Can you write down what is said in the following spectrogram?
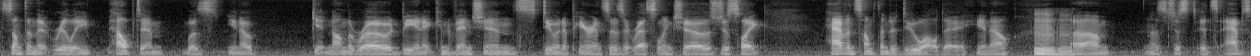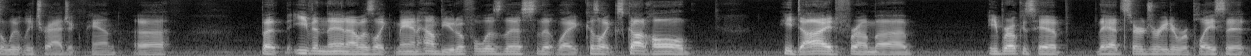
something that really helped him was, you know, getting on the road, being at conventions, doing appearances at wrestling shows, just like having something to do all day. You know, Mm-hmm. um, it's just it's absolutely tragic, man. Uh, but even then, I was like, man, how beautiful is this? That like, because like Scott Hall, he died from uh, he broke his hip. They had surgery to replace it,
